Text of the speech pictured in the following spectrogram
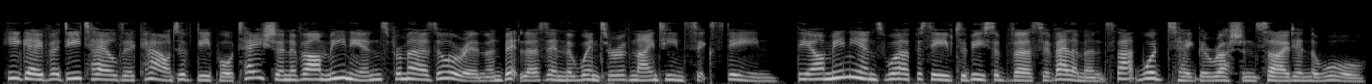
He gave a detailed account of deportation of Armenians from Erzurum and Bitlis in the winter of 1916. The Armenians were perceived to be subversive elements that would take the Russian side in the war.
